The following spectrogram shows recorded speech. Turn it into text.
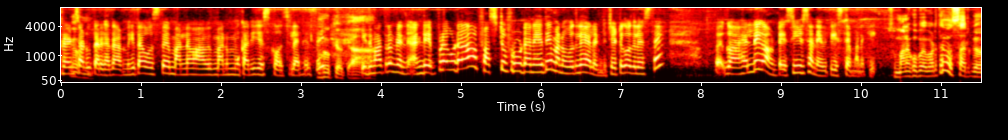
ఫ్రెండ్స్ అడుగుతారు కదా మిగతా వస్తే మనం అవి మనం కర్రీ చేసుకోవచ్చు అనేసి. ఇది మాత్రం నేను అంటే ఎప్పుడు కూడా ఫస్ట్ ఫ్రూట్ అనేది మనం వదిలేయాలండి. చెట్టుకు వదిలేస్తే హెల్దీగా ఉంటాయి సీడ్స్ అనేవి తీస్తే మనకి. మనకు ఉపయోగపడితే సర్కిల్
